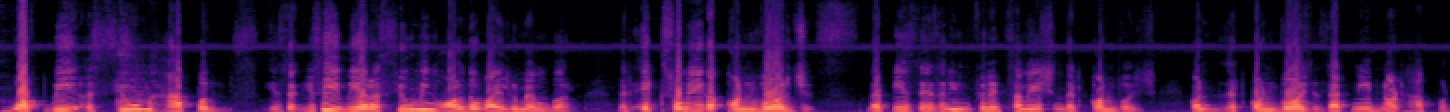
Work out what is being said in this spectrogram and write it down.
what we assume happens is that you see we are assuming all the while remember that x omega converges. That means there is an infinite summation that converge con, that converges that need not happen.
